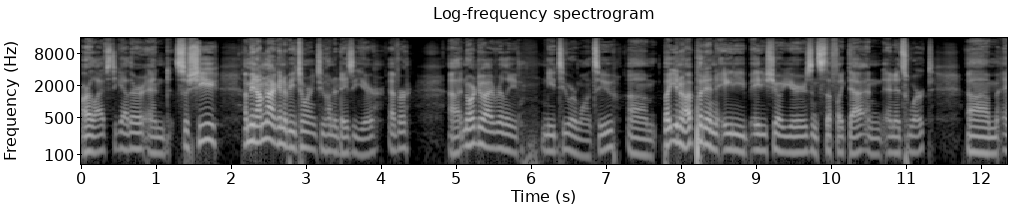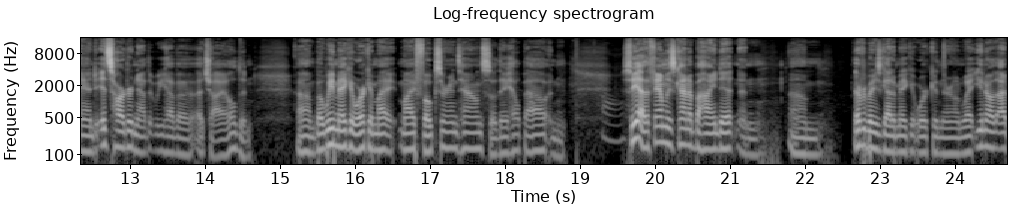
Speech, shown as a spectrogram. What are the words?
our lives together. And so she, I mean, I'm not going to be touring 200 days a year ever. Uh, nor do I really need to or want to. Um, but you know, I've put in 80, 80 show years and stuff like that, and, and it's worked. Um, and it's harder now that we have a, a child, and um, but we make it work. And my my folks are in town, so they help out, and Aw. so yeah, the family's kind of behind it, and um, everybody's got to make it work in their own way. You know, I,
